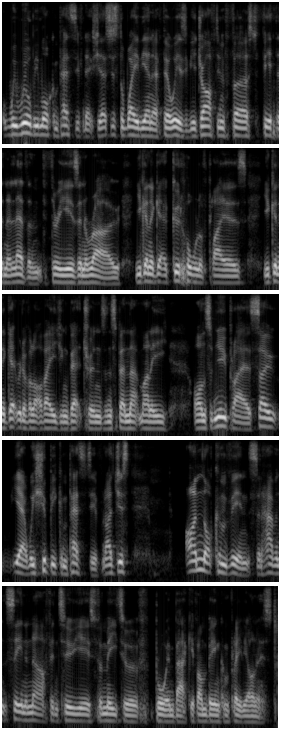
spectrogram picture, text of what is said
we will be more competitive next year. That's just the way the NFL is. If you're drafting first, fifth, and eleventh three years in a row, you're going to get a good haul of players. You're going to get rid of a lot of aging veterans and spend that money on some new players. So yeah, we should be competitive. But I just, I'm not convinced and haven't seen enough in two years for me to have brought him back. If I'm being completely honest.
